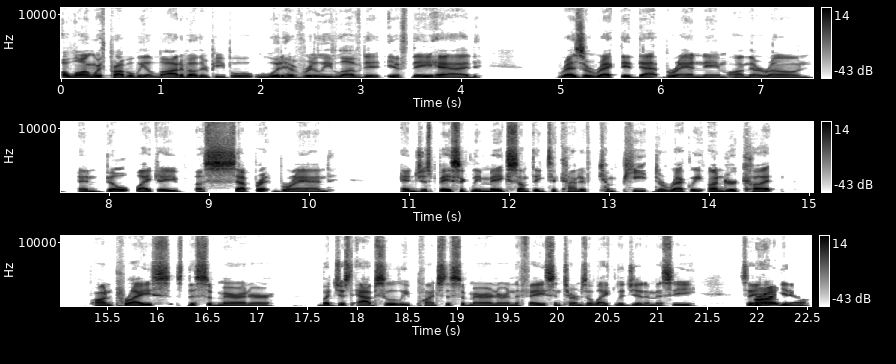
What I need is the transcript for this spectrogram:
along with probably a lot of other people, would have really loved it if they had resurrected that brand name on their own and built like a a separate brand and just basically make something to kind of compete directly, undercut on price the Submariner but just absolutely punch the Submariner in the face in terms of like legitimacy. Say, right. you know,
